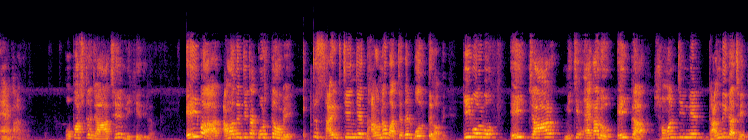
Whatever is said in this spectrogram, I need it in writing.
এগারো। ওপাশটা যা আছে লিখে দিলাম। এইবার আমাদের যেটা করতে হবে, একটু সাইড চেঞ্জের ধারণা বাচ্চাদের বলতে হবে। কি বলব? এই চার নিচে এগারো, এইটা সমান চিহ্নের ডান দিক আছে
